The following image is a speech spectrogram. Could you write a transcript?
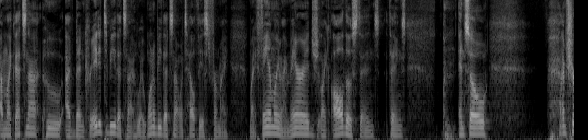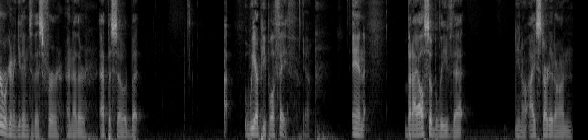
I'm like, that's not who I've been created to be. That's not who I want to be. That's not what's healthiest for my my family, my marriage, like all those things. Things, and so I'm sure we're going to get into this for another episode, but uh, we are people of faith. Yeah. And but I also believe that you know, I started on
